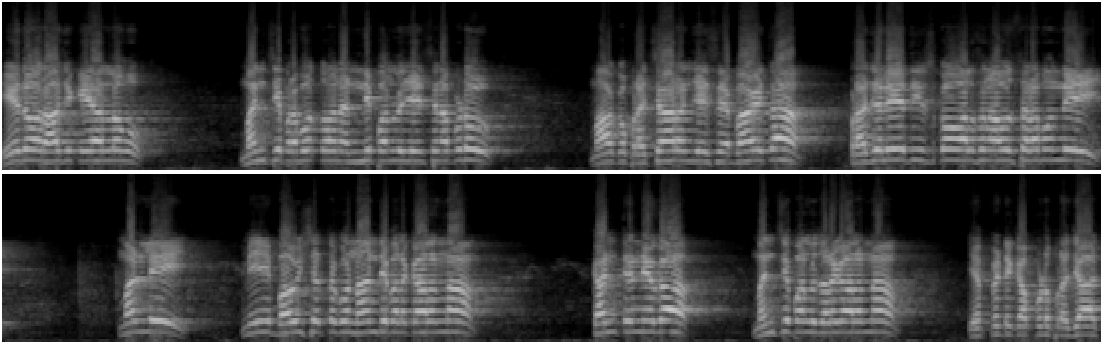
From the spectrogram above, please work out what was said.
ఏదో రాజకీయాల్లో మంచి ప్రభుత్వాన్ని అన్ని పనులు చేసినప్పుడు మాకు ప్రచారం చేసే బాధ్యత ప్రజలే తీసుకోవాల్సిన అవసరం ఉంది. మళ్ళీ మీ భవిష్యత్తుకు నాంది పలకాలన్నా కంటిన్యూగా మంచి పనులు జరగాలన్నా ఎప్పటికప్పుడు ప్రజా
